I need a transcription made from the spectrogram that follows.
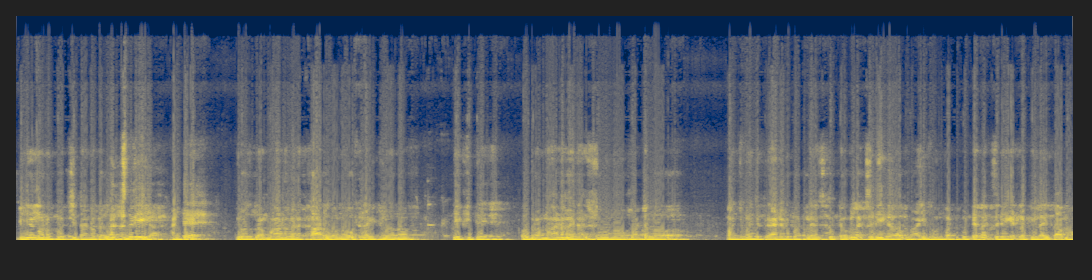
బియ్యం కొనుక్కొచ్చి దాన్ని ఒక లగ్జరీగా అంటే ఈరోజు బ్రహ్మాండమైన కారులోనో ఫ్లైట్లోనో ఎక్కితే ఒక బ్రహ్మాండమైన షూను బట్టలో మంచి మంచి బ్రాండెడ్ బట్టలు వేసుకుంటే ఒక లగ్జరీగా ఒక ఐఫోన్ పట్టుకుంటే లగ్జరీగా ఎట్లా ఫీల్ అవుతామో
